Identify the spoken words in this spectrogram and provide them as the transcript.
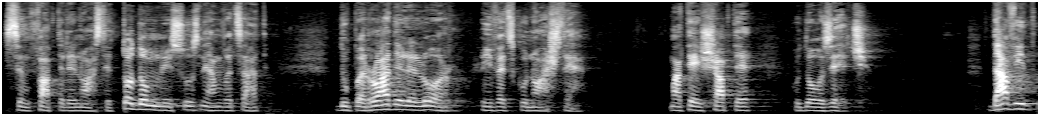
sunt faptele noastre. Tot Domnul Iisus ne-a învățat. După roadele lor îi veți cunoaște. Matei 7 cu 20. David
